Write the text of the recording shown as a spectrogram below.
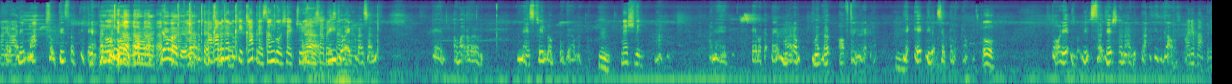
અરે વાહ. આવા બધા તો કેટલા પ્રસંગો છે એકચ્યુઅલી હંસાભાઈ સાથે એક પ્રસંગ કે અમારો નેસફિલ્ડનો પ્રોગ્રામ હતો. હમ. નેશવિલ. અને એ વખતે મારા મધર ઓફ થઈ ગયા ને એ દિવસે પ્રોગ્રામ ઓ. તો ઓડિયન્સ બધી સજેશન આવ્યું આ ગીત ગાઓ અરે બાપરે.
